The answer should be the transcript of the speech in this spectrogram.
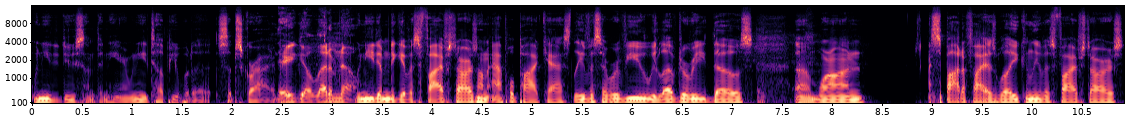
we need to do something here. We need to tell people to subscribe. there you go. Let them know. We need them to give us five stars on Apple Podcasts. Leave us a review. We love to read those. Um, we're on Spotify as well. You can leave us five stars.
